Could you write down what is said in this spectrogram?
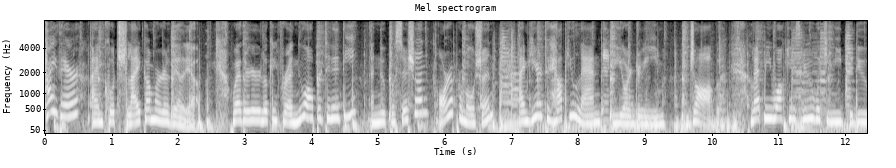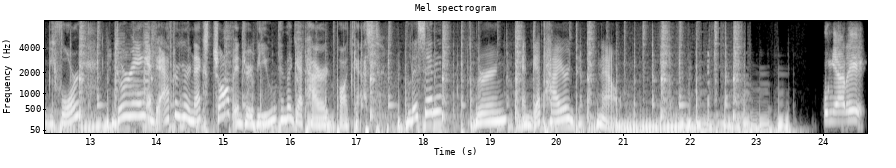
Hi there, I'm Coach Laika Maravilla. Whether you're looking for a new opportunity, a new position, or a promotion, I'm here to help you land your dream job. Let me walk you through what you need to do before, during, and after your next job interview in the Get Hired podcast. Listen, learn, and get hired now. Kunyari,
